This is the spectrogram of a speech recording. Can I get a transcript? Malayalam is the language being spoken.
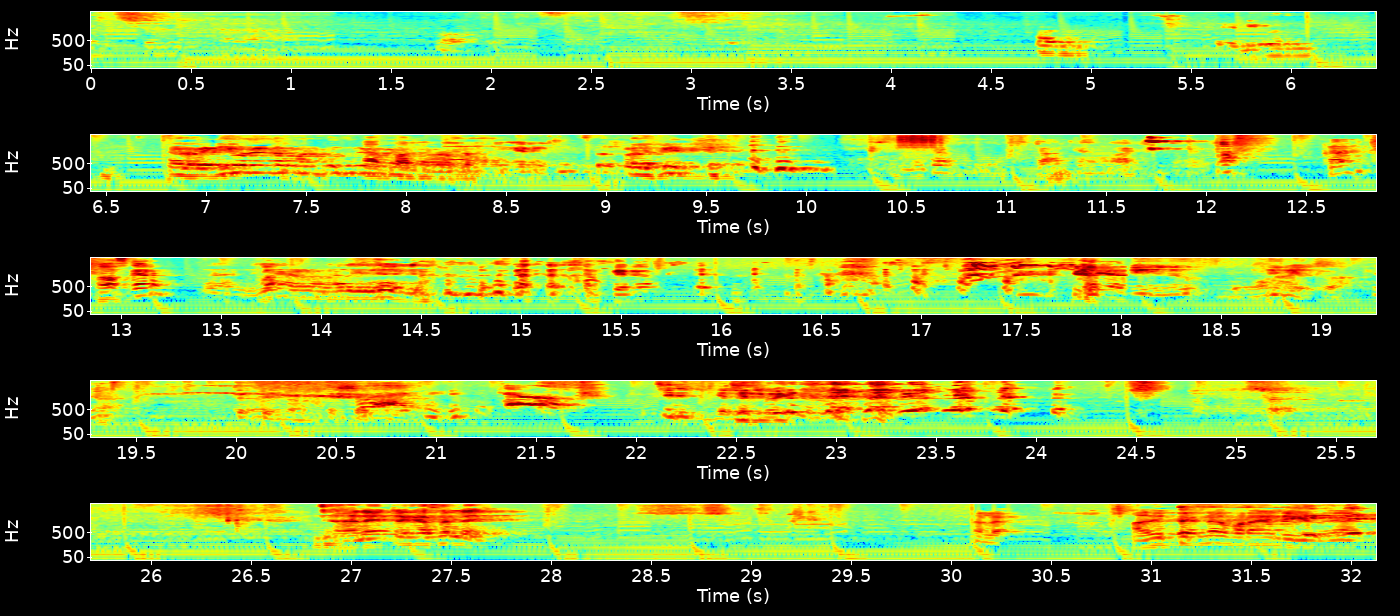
വിർച്വൽ റെഡി പറയേണ്ട ആ, പറഞ്ഞോ, പറഞ്ഞോ. നമസ്കാരം ഞാനേറ്റ കേസല്ലേ അല്ല? അതിപ്പോ എന്നാ പറയാണ്ടിരിക്കുന്നത്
